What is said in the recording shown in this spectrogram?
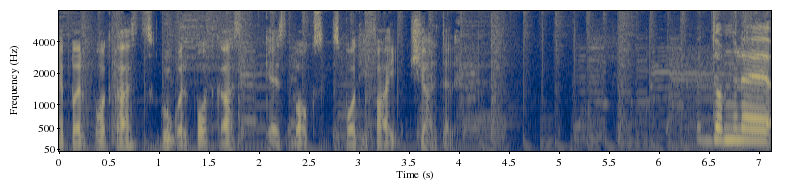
Apple Podcasts, Google Podcasts, Castbox, Spotify și altele. Domnule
